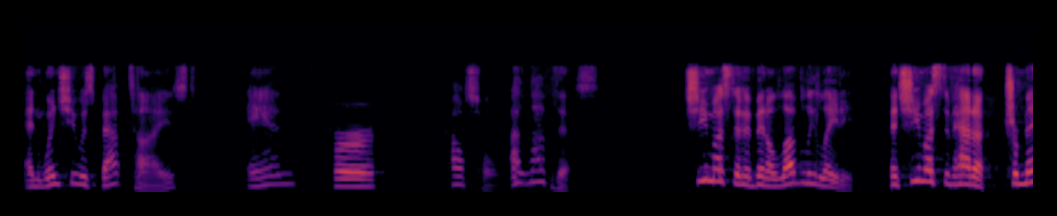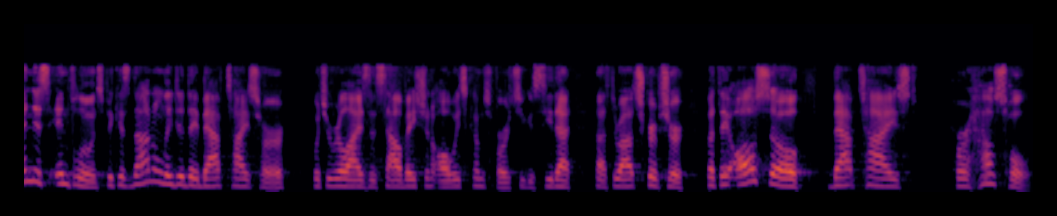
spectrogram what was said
And when she was baptized, and her household. I love this. She must have been a lovely lady. And she must have had a tremendous influence because not only did they baptize her which we realize that salvation always comes first. You can see that uh, throughout Scripture. But they also baptized her household.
